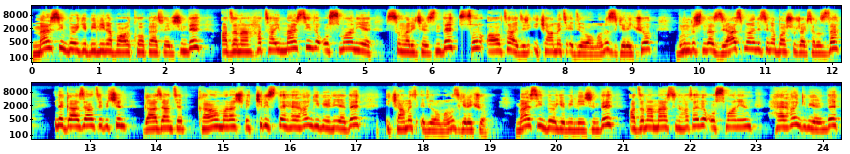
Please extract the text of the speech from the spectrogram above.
Mersin Bölge Birliği'ne bağlı kooperatifler içinde Adana, Hatay, Mersin ve Osmaniye sınırları içerisinde son 6 aydır ikamet ediyor olmanız gerekiyor. Bunun dışında ziraat mühendisine başvuracaksanız da Yine Gaziantep için Gaziantep, Kahramanmaraş ve Kilis'te herhangi bir yerde ikamet ediyor olmanız gerekiyor. Mersin Bölge Birliği içinde Adana, Mersin, Hatay ve Osmaniye'nin herhangi bir yerinde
